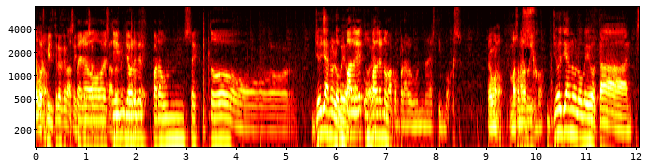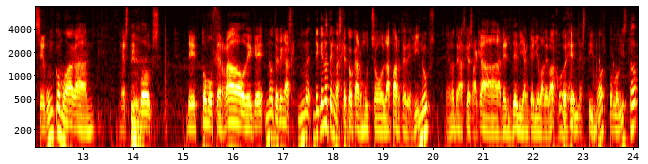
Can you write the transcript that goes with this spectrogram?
en bueno. 2013 va a ser Pero Steam yo creo que es 2014. para un sector... Yo ya no lo un veo padre, tanto, un ¿eh? padre no va a comprar una Steambox Pero bueno, más o a menos. su hijo. Yo ya no lo veo tan. Según como hagan Steambox de todo cerrado, de que no te tengas, de que no tengas que tocar mucho la parte de Linux, de que no tengas que sacar el Debian que lleva debajo, el SteamOS, por lo visto.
